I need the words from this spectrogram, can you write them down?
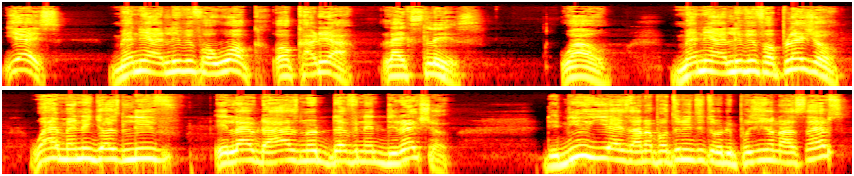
Yes, many are living for work or career like slaves. Wow. Many are living for pleasure, Why many just live a life that has no definite direction. The new year is an opportunity to reposition ourselves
